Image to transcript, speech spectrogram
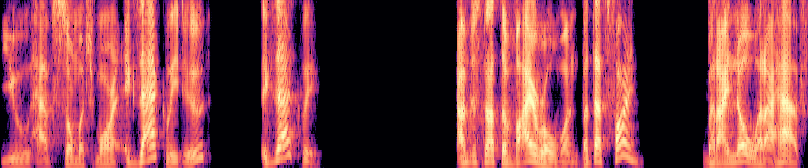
you have so much more. Exactly, dude. Exactly. I'm just not the viral one, but that's fine. But I know what I have.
